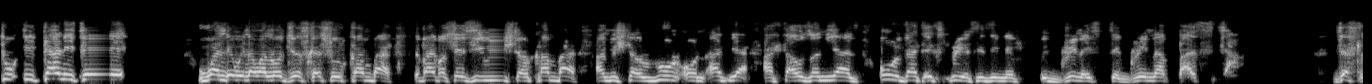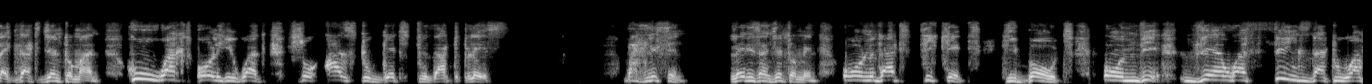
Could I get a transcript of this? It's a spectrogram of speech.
to eternity. One day when our Lord Jesus Christ will come back, the Bible says he shall come back and we shall rule on earth here a thousand years. All that experience is in a greener, it's a greener pasture. Just like that gentleman who worked all he worked so as to get to that place. But listen, ladies and gentlemen, on that ticket he bought, on the there were things that were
